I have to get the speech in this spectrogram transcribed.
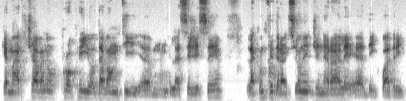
che marciavano proprio davanti um, la CGC, la Confederazione Generale eh, dei Quadri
